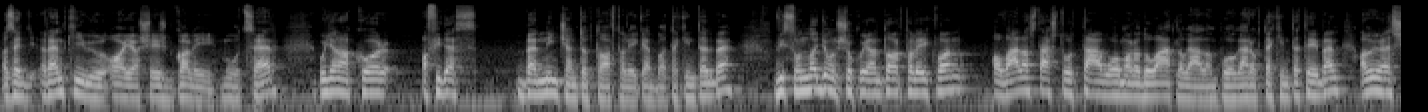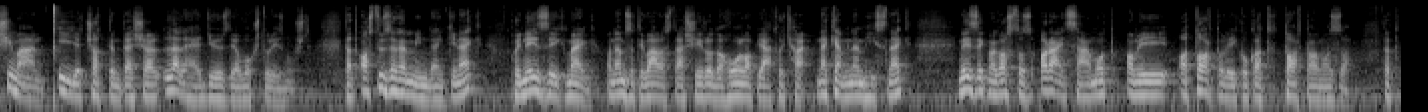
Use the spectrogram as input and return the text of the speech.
az egy rendkívül aljas és galé módszer, ugyanakkor a Fideszben nincsen több tartalék ebbe a tekintetbe, viszont nagyon sok olyan tartalék van, a választástól távol maradó átlag állampolgárok tekintetében, amivel simán így egy csattintással le lehet győzni a Vox. Tehát azt üzenem mindenkinek, hogy nézzék meg a Nemzeti Választási Iroda honlapját, hogyha nekem nem hisznek, nézzék meg azt az arányszámot, ami a tartalékokat tartalmazza. Tehát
